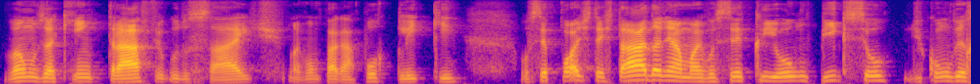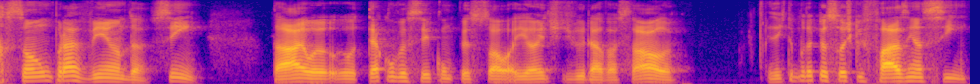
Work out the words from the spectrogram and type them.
Vamos aqui em tráfego do site, nós vamos pagar por clique. Você pode testar, Daniel, mas você criou um pixel de conversão para venda. Sim, tá? Eu, eu, até conversei com o pessoal aí antes de virar essa aula. Existem muitas pessoas que fazem assim,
